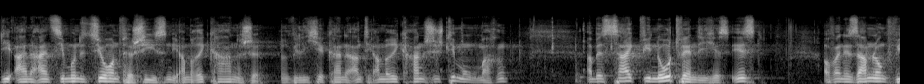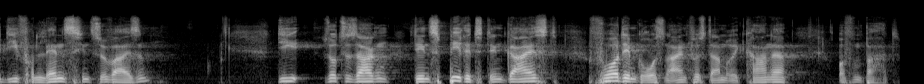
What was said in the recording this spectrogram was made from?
die eine einzige Munition verschießen, die amerikanische. Nun will ich hier keine antiamerikanische Stimmung machen, aber es zeigt, wie notwendig es ist, auf eine Sammlung wie die von Lenz hinzuweisen, die sozusagen den Spirit, den Geist vor dem großen Einfluss der Amerikaner offenbart.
